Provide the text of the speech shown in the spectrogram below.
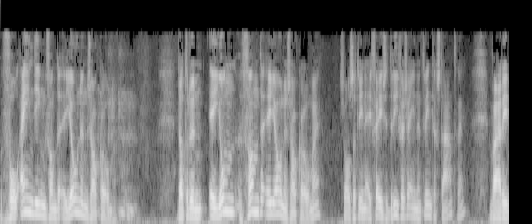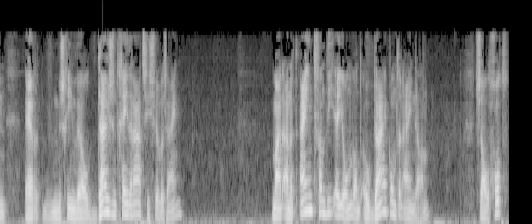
voleinding van de eonen zal komen. Dat er een eon van de eonen zal komen, zoals het in Efeze 3 vers 21 staat, hè, waarin er misschien wel duizend generaties zullen zijn. Maar aan het eind van die eon, want ook daar komt een einde aan, zal God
